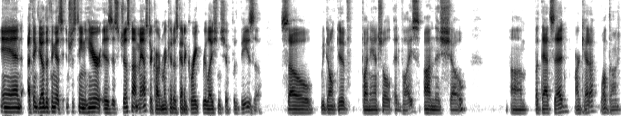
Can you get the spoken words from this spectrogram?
And I think the other thing that's interesting here is it's just not MasterCard. Marqeta's got a great relationship with Visa. So we don't give financial advice on this show. Um, but that said, Marqeta, well done.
